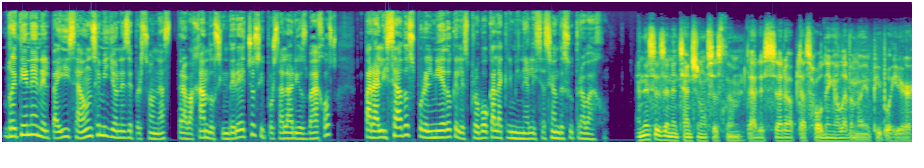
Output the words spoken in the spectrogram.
retiene en el país a 11 millones de personas trabajando sin derechos y por salarios bajos, paralizados por el miedo que les provoca la criminalización de su trabajo. And this is an intentional system that is set up that's holding 11 million people here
